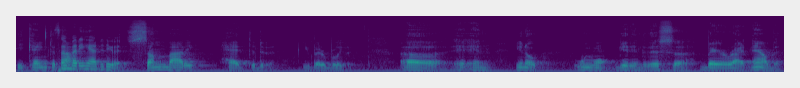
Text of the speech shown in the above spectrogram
He came to die. Somebody die. had to do it. Somebody had to do it. You better believe it. Uh, and, you know, we won't get into this uh, bear right now, but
